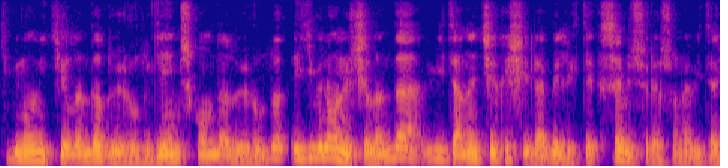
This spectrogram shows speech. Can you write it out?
2012 yılında duyuruldu. Gamescom'da duyuruldu. 2013 yılında Vita'nın çıkışıyla birlikte kısa bir süre sonra Vita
